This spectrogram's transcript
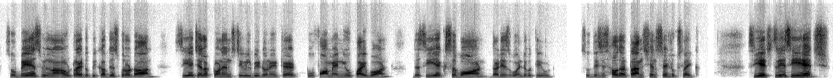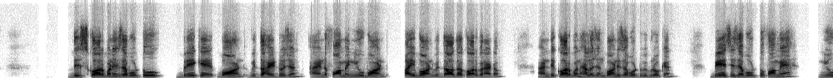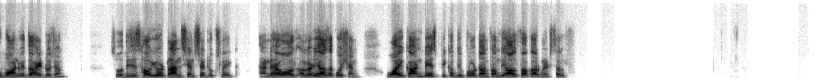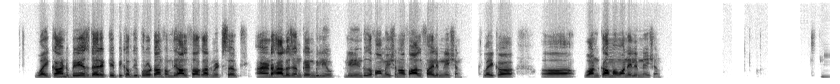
So base will now try to pick up this proton. CH electron density will be donated to form a new pi bond. The CX bond that is going to be cleaved. So this is how the transition state looks like. CH3, CH, this carbon is about to break a bond with the hydrogen and form a new bond, pi bond with the other carbon atom. And the carbon halogen bond is about to be broken. Base is about to form a new bond with the hydrogen. So this is how your transition state looks like. And I have already asked the question, why can't base pick up the proton from the alpha carbon itself? Why can't base directly pick up the proton from the alpha carbon itself and halogen can be leaved, leading to the formation of alpha elimination like uh, uh, 1 comma 1 elimination?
